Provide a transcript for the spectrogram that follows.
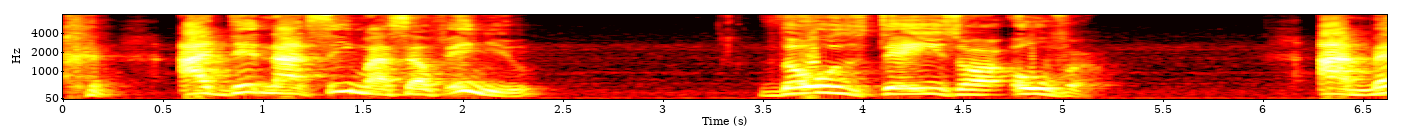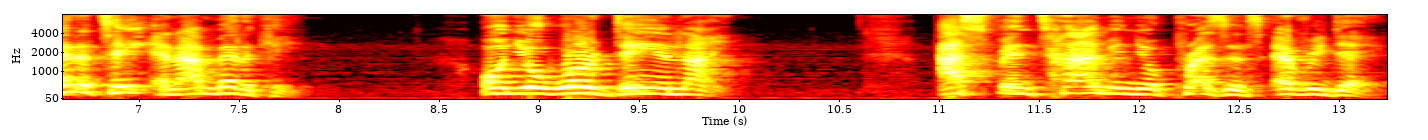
I did not see myself in you, those days are over. I meditate and I medicate on your word day and night. I spend time in your presence every day.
